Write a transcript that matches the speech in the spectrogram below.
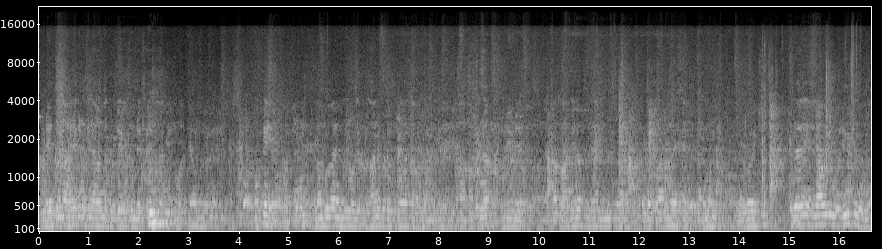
ഇവിടെ എത്തുന്ന ആയിരക്കണക്കിനാകുന്ന കുട്ടികൾക്കും രക്ഷകർത്താക്കൾക്കും അധ്യാപകർക്കും ഒക്കെ ഭക്ഷണം വിളമ്പുക എന്നത് വളരെ പ്രധാനപ്പെട്ട ഉത്തരവാദിത്തമാണ്. ആ ഭക്ഷണ പുരയുടെ പുര പാചകപ്പുര ഇന്നിപ്പോൾ അവിടെ പാലുകാഴ്ച കർമ്മം നിർവഹിച്ചു. എന്തായാലും എല്ലാവരും ഒരുമിച്ച് നിന്ന്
